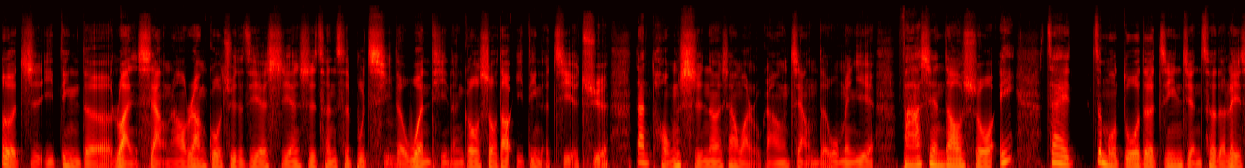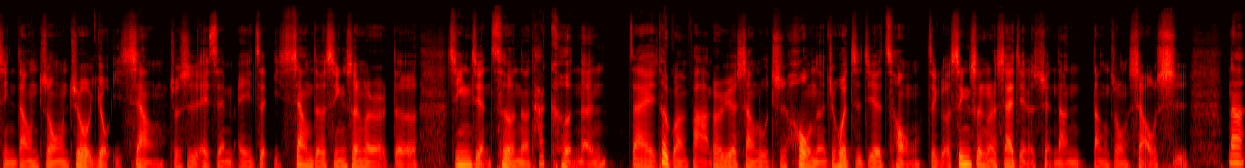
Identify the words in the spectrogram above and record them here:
遏制一定的乱象，然后让过去的这些实验室参差不齐的问题能够受到一定的解决。但同时呢，像宛如刚刚讲的，我们也发现到说，诶，在这么多的基因检测的类型当中，就有一项就是 SMA 这一项的新生儿的基因检测呢，它可能。在特管法二月上路之后呢，就会直接从这个新生儿筛检的选单当中消失。那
